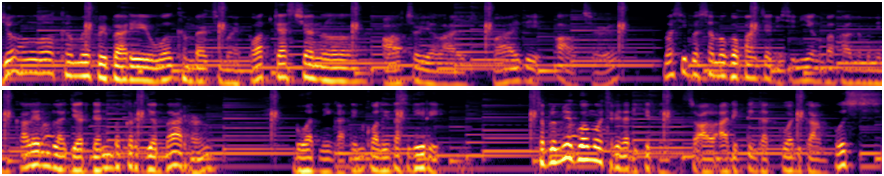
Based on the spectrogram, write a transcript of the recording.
Yo, welcome everybody. Welcome back to my podcast channel Alter Your Life by the Alter. Masih bersama gue Panca di sini yang bakal nemenin kalian belajar dan bekerja bareng buat ningkatin kualitas diri. Sebelumnya gue mau cerita dikit nih soal adik tingkat gue di kampus.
